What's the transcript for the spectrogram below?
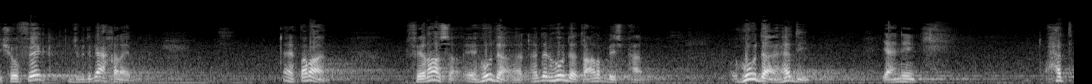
يشوف فيك جبت قاع خلايب إيه طبعا. فراسة إيه هدى هذا الهدى تاع ربي سبحانه. هدى هدي. يعني حتى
